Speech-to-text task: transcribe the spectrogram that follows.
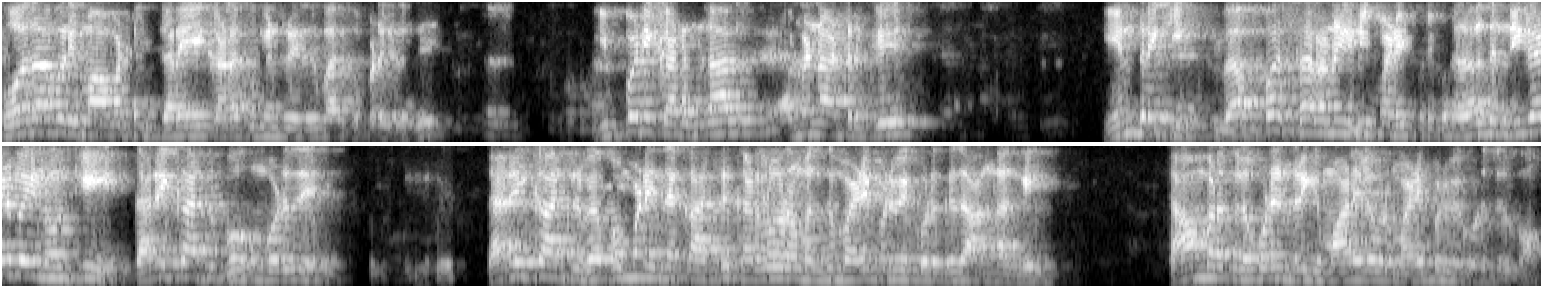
கோதாவரி மாவட்டம் கரையை கடக்கும் என்று எதிர்பார்க்கப்படுகிறது. இப்படி கடந்தால் தமிழ்நாட்டிற்கு இன்றைக்கு வெப்பசலன இடிமழை பிடிப்பு அதாவது நிகழ்வை நோக்கி தரைக்காற்று போகும் பொழுது தரைக்காற்று வெப்பமடைந்த காற்று கடலோரம் வந்து மழைப்பொழிவை கொடுக்குது ஆங்காங்கே. தாம்பரத்துல கூட இன்றைக்கு மாலையில ஒரு மழைப்பொழிவை கொடுத்திருக்கோம்.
